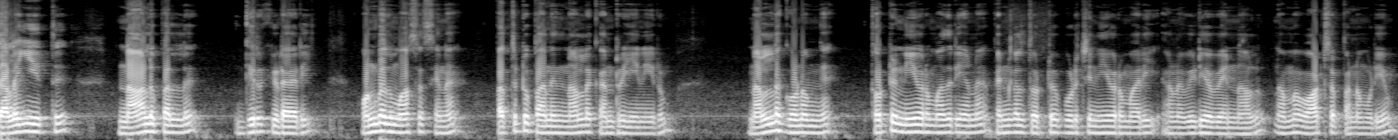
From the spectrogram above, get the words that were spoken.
தலையீத்து நாலு பல்லு கிர் கிடாரி ஒன்பது மாத சினை பத்து டு பதினைந்து நாளில் கன்று ஈனிரும். நல்ல குணம்ங்க. தொட்டு நீவுற மாதிரியான பெண்கள் தொட்டு பிடிச்சி நீவுற மாதிரியான வீடியோ வேணுனாலும் நம்ம வாட்ஸ்அப் பண்ண முடியும்.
